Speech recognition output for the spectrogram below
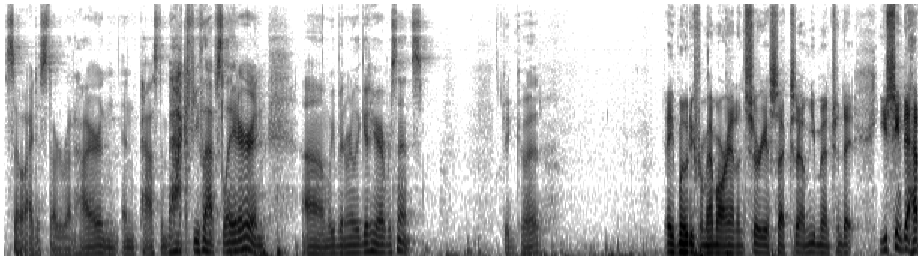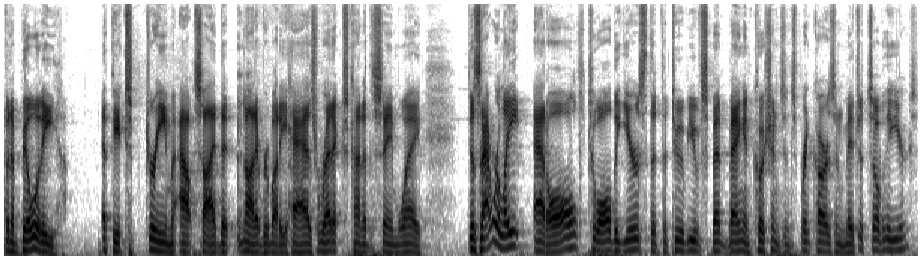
So I just started running higher and, and passed him back a few laps later, and um, we've been really good here ever since. Good, go ahead. Dave Moody from MRN and Sirius XM. You mentioned it. You seem to have an ability at the extreme outside that not everybody has. Reddick's kind of the same way. Does that relate at all to all the years that the two of you have spent banging cushions and sprint cars and midgets over the years?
